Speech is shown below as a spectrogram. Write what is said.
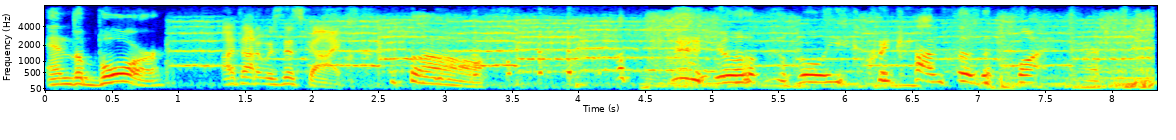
And the Boar I thought it was this guy. Oh. You're a little, little quick on the, the button.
